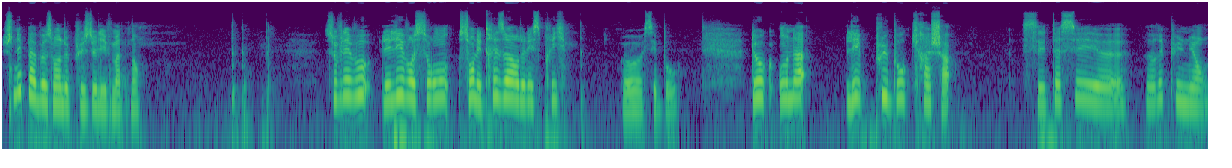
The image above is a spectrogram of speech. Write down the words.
Je n'ai pas besoin de plus de livres maintenant. Souvenez-vous, les livres sont les trésors de l'esprit. Oh, c'est beau. Donc, on a les plus beaux crachats. C'est assez euh, répugnant.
